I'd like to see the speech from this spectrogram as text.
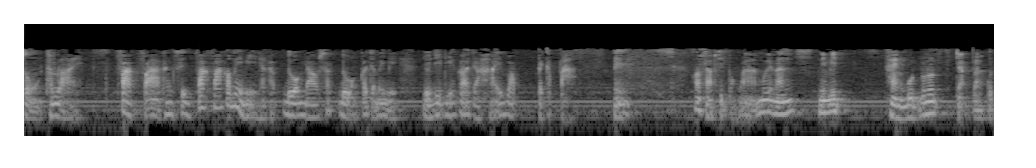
ทรงทำลายฟากฟ้าทั้งสิ้นฟากฟ้าก็ไม่มีนะครับ ดวงดาวสักดวงก็จะไม่มี อยู่ดีๆก็จะหายวับไปกับตาข้อสามสิบบอกว่า เมื่อนั้น นิมิตแห่งบุตรมนุษย์จะปรากฏ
